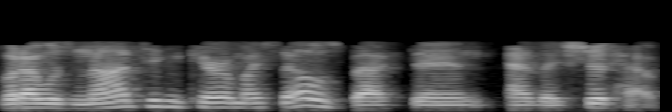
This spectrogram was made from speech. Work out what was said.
but I was not taking care of my cells back then as I should have.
